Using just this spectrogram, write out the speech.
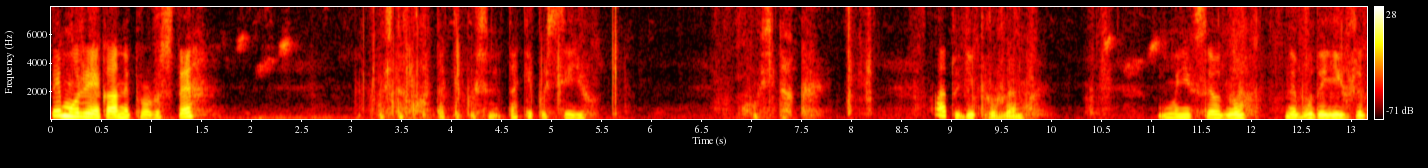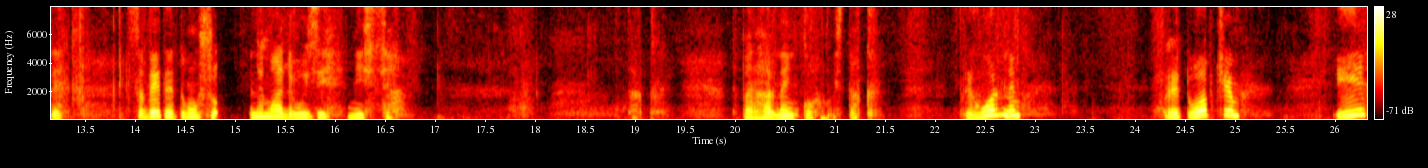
Й може, яка не проросте. Ось так, так і посію, так і посію. Ось так. А тоді прожем. Мені все одно не буде їх вже де садити, тому що нема, друзі, місця. Так. Тепер гарненько ось так пригорнем, притопчем і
